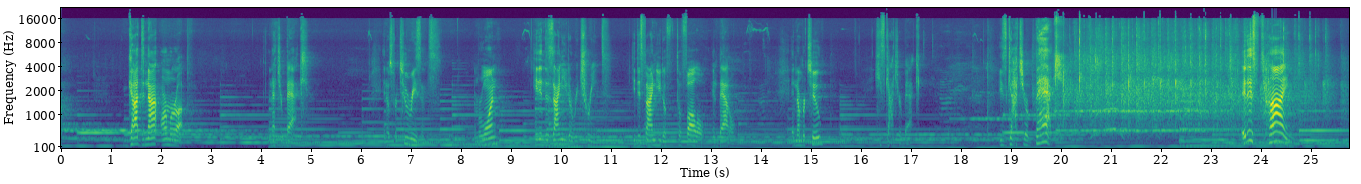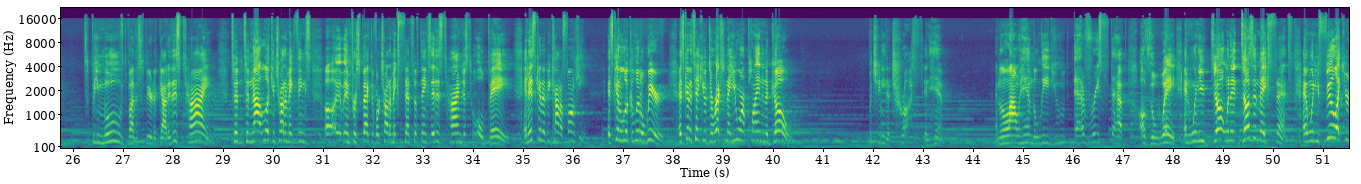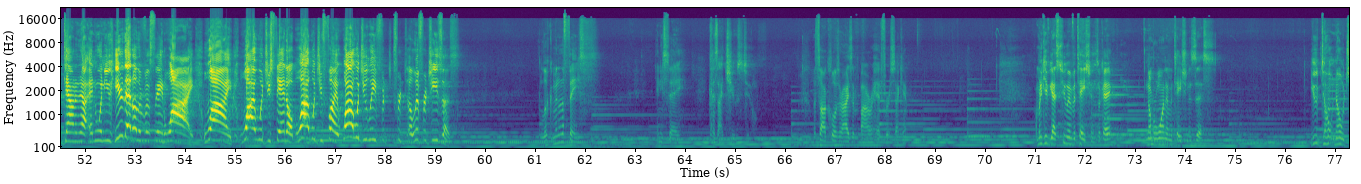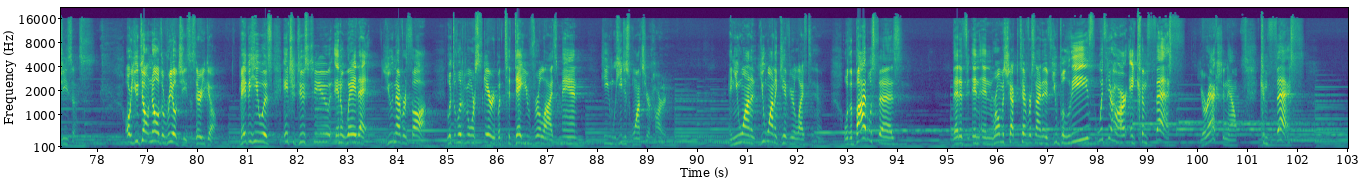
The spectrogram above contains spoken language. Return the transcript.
God did not armor up, and that's your back And it was for two reasons. Number one, He didn't design you to retreat, He designed you to, to follow in battle. And number two, He's got your back. He's got your back. It is time be moved by the Spirit of God. It is time to, to not look and try to make things uh, in perspective or try to make sense of things. It is time just to obey. And it's gonna be kind of funky. It's gonna look a little weird. It's gonna take you a direction that you weren't planning to go. But you need to trust in Him and allow Him to lead you every step of the way. And when you don't, when it doesn't make sense, and when you feel like you're down and out, and when you hear that other voice saying, Why? Why? Why would you stand up? Why would you fight? Why would you leave for, for, uh, live for Jesus? Look Him in the face and you say, Because I choose to. Let's all close our eyes and bow our head for a second. I'm gonna give you guys two invitations, okay? Number one invitation is this you don't know Jesus, or you don't know the real Jesus. There you go. Maybe he was introduced to you in a way that you never thought looked a little bit more scary, but today you've realized, man, he, he just wants your heart. And you want to you want to give your life to him. Well, the Bible says that if in, in Romans chapter 10, verse 9, if you believe with your heart and confess, your action now, confess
